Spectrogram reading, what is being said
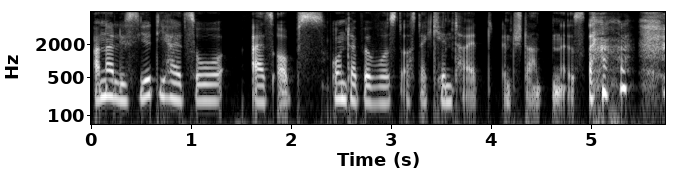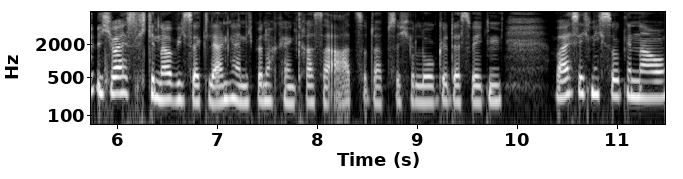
analysiert die halt so als ob es unterbewusst aus der Kindheit entstanden ist. ich weiß nicht genau, wie ich es erklären kann. Ich bin noch kein krasser Arzt oder Psychologe, deswegen weiß ich nicht so genau.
